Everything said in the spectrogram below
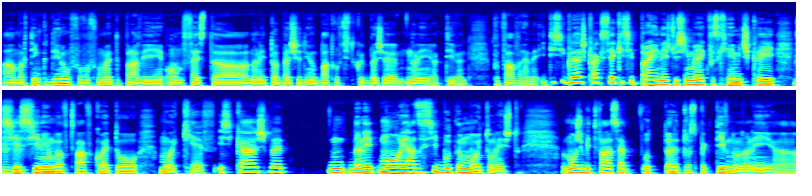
А, Мартин Кадинов в момента прави онфеста, нали, той беше един от батковците, който беше нали, активен по това време. И ти си гледаш как всеки си прави нещо, си има някаква схемичка и mm-hmm. си е силен в това, в което му е кеф и си кажеш, бе, нали, мога аз да си бутам моето нещо. Може би това сега от ретроспективно, нали, а,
